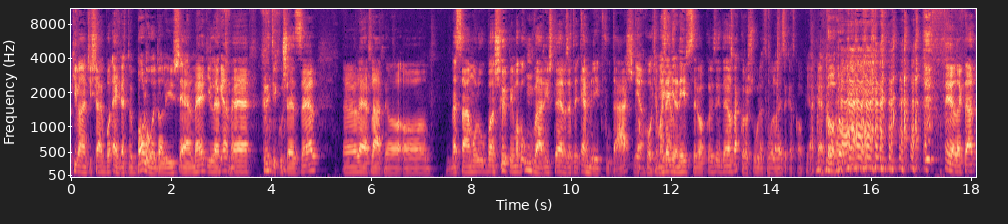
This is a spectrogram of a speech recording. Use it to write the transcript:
kíváncsiságból egyre több baloldal is elmegy, illetve Igen. kritikus ezzel. Lehet látni a, a beszámolókban, sőt, még maga Ungvár is tervezett egy emlékfutást, ja, akkor, hogyha már ez ennyire népszerű, akkor azért, de az mekkora sú lett volna, ha ezeket kapják el. Tényleg, tehát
